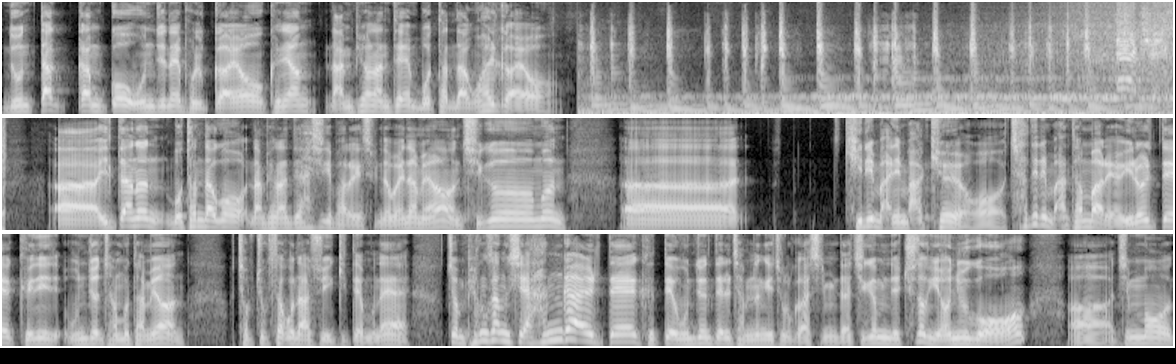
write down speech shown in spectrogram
눈 딱 감고 운전해 볼까요? 그냥 남편한테 못한다고 할까요? 아, 일단은 못한다고 남편한테 하시기 바라겠습니다. 왜냐면 지금은 아, 길이 많이 막혀요. 차들이 많단 말이에요. 이럴 때 괜히 운전 잘못하면 접촉 사고 날 수 있기 때문에 좀 평상시에 한가할 때 그때 운전대를 잡는 게 좋을 것 같습니다. 지금 이제 추석 연휴고 어 지금 뭐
